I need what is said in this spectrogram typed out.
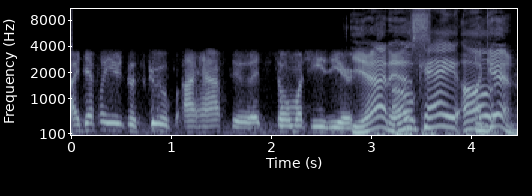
I definitely use the scoop. I have to. It's so much easier. Yeah, it is. Okay, oh, Again,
